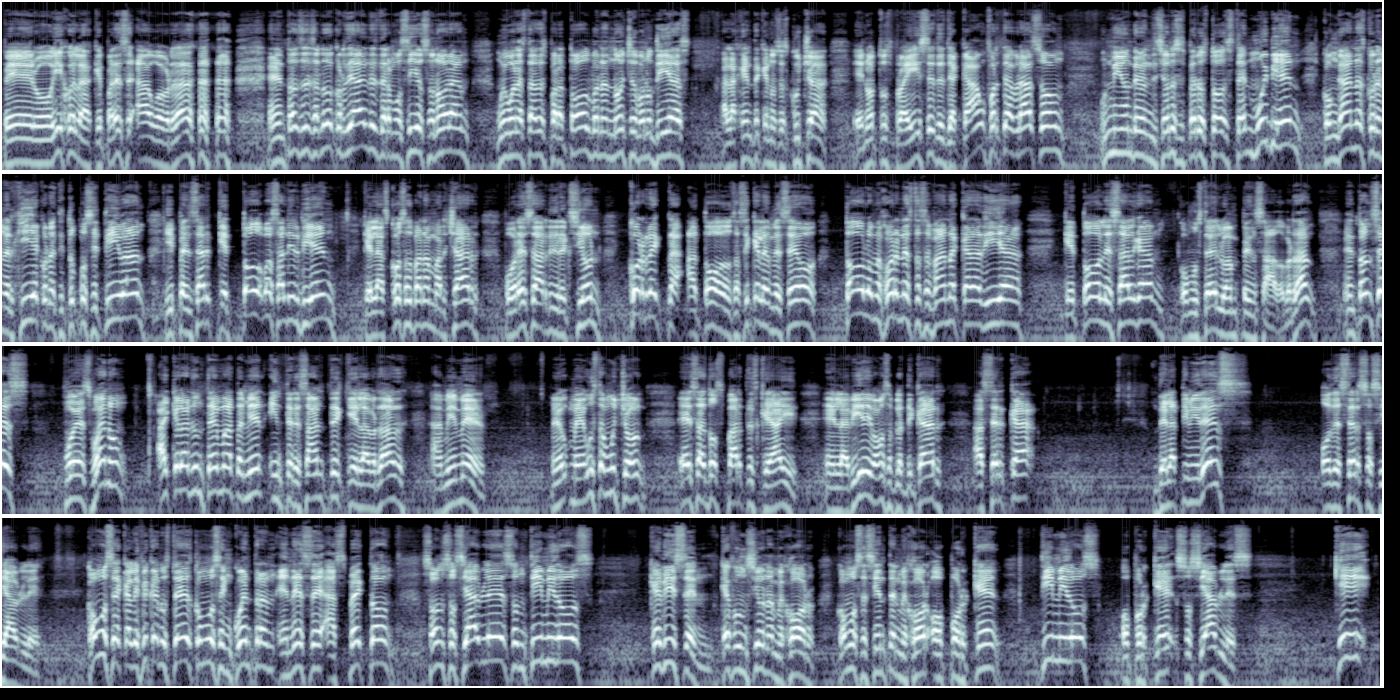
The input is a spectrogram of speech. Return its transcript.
pero híjola, que parece agua, ¿verdad? Entonces, saludo cordial desde Hermosillo, Sonora. Muy buenas tardes para todos, buenas noches, buenos días a la gente que nos escucha en otros países. Desde acá, un fuerte abrazo. Un millón de bendiciones, espero todos estén muy bien, con ganas, con energía, con actitud positiva y pensar que todo va a salir bien, que las cosas van a marchar por esa dirección correcta a todos. Así que les deseo todo lo mejor en esta semana, cada día, que todo les salga como ustedes lo han pensado, ¿verdad? Entonces, pues bueno, hay que hablar de un tema también interesante que la verdad a mí me, Me, me gusta mucho esas dos partes que hay en la vida y vamos a platicar acerca de la timidez o de ser sociable. ¿Cómo se califican ustedes? ¿Cómo se encuentran en ese aspecto? ¿Son sociables? ¿Son tímidos? ¿Qué dicen? ¿Qué funciona mejor? ¿Cómo se sienten mejor? ¿O por qué tímidos o por qué sociables? ¿Qué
